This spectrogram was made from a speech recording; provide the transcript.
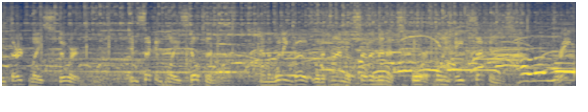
In third place, Stuart. In second place, Hylton. And the winning boat with a time of 7 minutes, 4.8 seconds. Great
